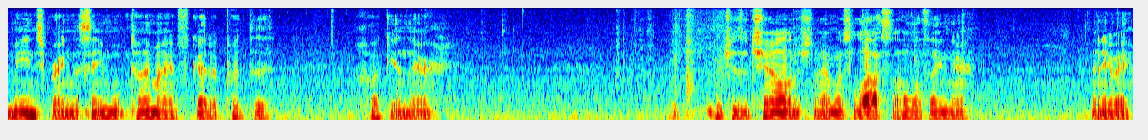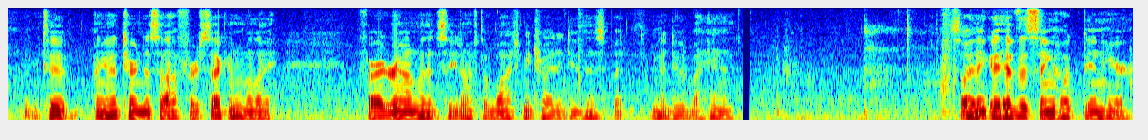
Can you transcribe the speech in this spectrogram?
mainspring the same time I've got to put the hook in there. Which is a challenge. I almost lost the whole thing there. Anyway, to I'm going to turn this off for a second while I fart around with it so you don't have to watch me try to do this, but I'm going to do it by hand. So I think I have this thing hooked in here,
